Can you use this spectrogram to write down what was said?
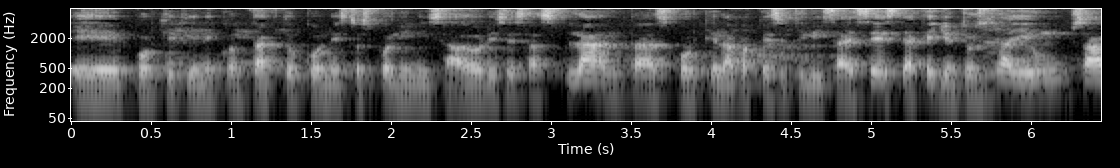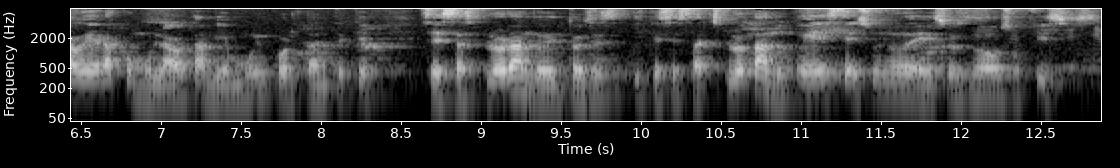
eh, porque tiene contacto con estos polinizadores, esas plantas, porque el agua que se utiliza es este, aquello. Entonces hay un saber acumulado también muy importante que se está explorando entonces, y que se está explotando. Este es uno de esos nuevos oficios.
